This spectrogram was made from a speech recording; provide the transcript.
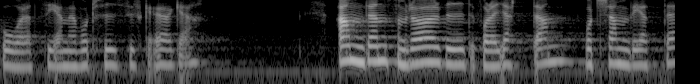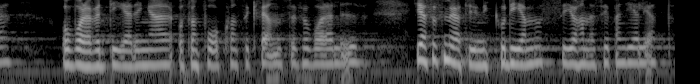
går att se med vårt fysiska öga. Anden som rör vid våra hjärtan, vårt samvete och våra värderingar och som får konsekvenser för våra liv. Jesus möter ju Nikodemus i Johannes evangeliet.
